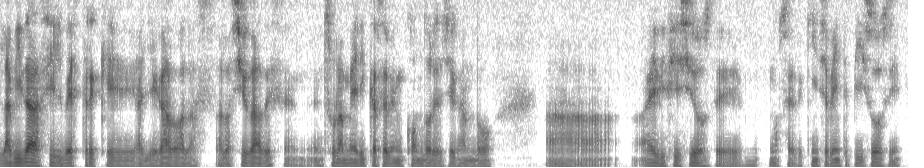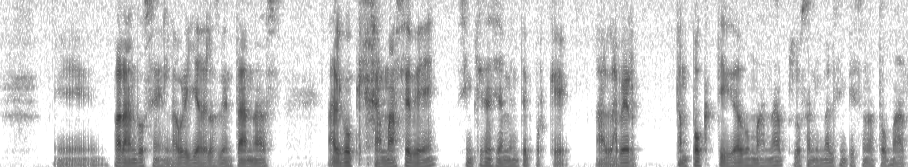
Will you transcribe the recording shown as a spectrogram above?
la vida silvestre que ha llegado a las, ciudades. En, Sudamérica se ven cóndores llegando a, edificios de, no sé, de 15, 20 pisos y eh, parándose en la orilla de las ventanas, algo que jamás se ve, simple y sencillamente porque al haber tan poca actividad humana, pues, los animales empiezan a tomar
